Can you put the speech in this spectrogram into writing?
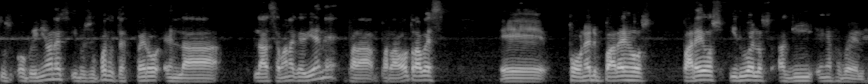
tus opiniones y por supuesto te espero en la la semana que viene para, para otra vez eh, poner parejos, pareos y duelos aquí en FPL.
